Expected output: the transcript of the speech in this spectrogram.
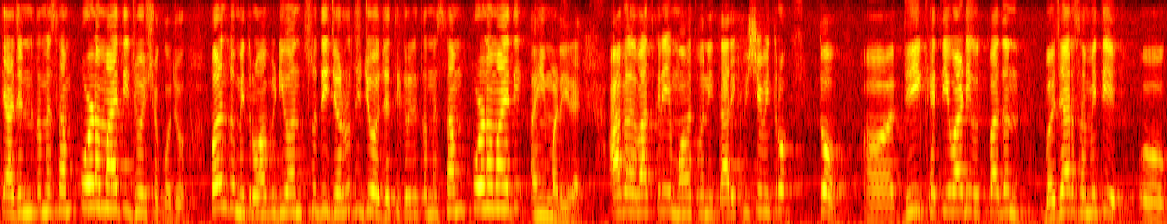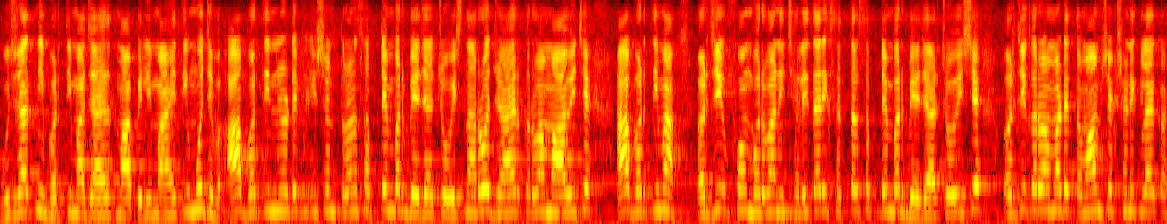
ત્યાં જઈને તમે સંપૂર્ણ માહિતી જોઈ શકો છો. પરંતુ મિત્રો, આ વીડિયો અંત સુધી જરૂરથી જો જેથી કરીને તમને સંપૂર્ણ માહિતી અહીં મળી રહે. આગળ વાત કરીએ મહત્વની તારીખ વિશે મિત્રો. તો ધી ખેતીવાડી ઉત્પાદન બજાર સમિતિ ગુજરાતની ભરતીમાં જાહેરાતમાં આપેલી માહિતી મુજબ, આ ભરતીની નોટિફિકેશન ત્રણ સપ્ટેમ્બર બે હજાર ચોવીસના રોજ જાહેર કરવામાં આવી છે. આ ભરતીમાં અરજી ફોર્મ ભરવાની છેલ્લી તારીખ સત્તર સપ્ટેમ્બર બે હજાર ચોવીસ છે. અરજી કરવા માટે તમામ શૈક્ષણિક લાયક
